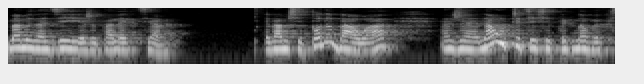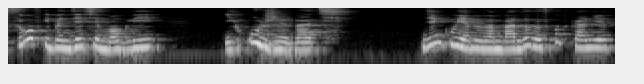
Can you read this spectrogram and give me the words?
Mamy nadzieję, że ta lekcja Wam się podobała, że nauczycie się tych nowych słów i będziecie mogli ich używać. Dziękujemy Wam bardzo za spotkanie.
